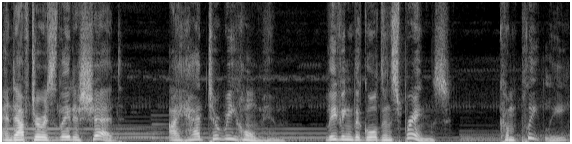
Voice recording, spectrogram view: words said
And after his latest shed, I had to rehome him, leaving the Golden Springs completely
